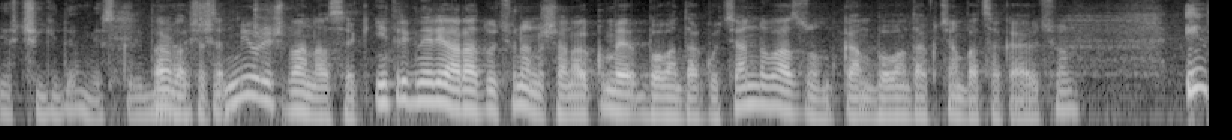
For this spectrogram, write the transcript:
ես չգիտեմ ես կրի Բարոյական մի ուրիշ բան ասեք ինտրիգների առատությունը նշանակում է բովանդակության նվազում կամ բովանդակության բացակայություն Ինչ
